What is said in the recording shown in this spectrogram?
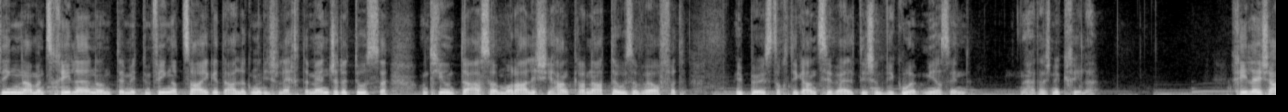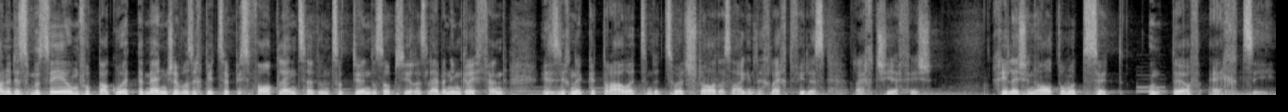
Ding namens Killen und dann mit dem Finger zeigen, da schau mal die schlechten Menschen da draussen und hier und da so eine moralische Handgranate rauswerfen, wie böse doch die ganze Welt ist und wie gut wir sind. Nein, das ist nicht Killen. Chile ist auch nicht ein Museum von ein paar guten Menschen, die sich ein bisschen etwas vorglänzen und so tun, als ob sie ihr Leben im Griff haben, weil sie sich nicht getrauen, um dazu zu stehen, dass eigentlich recht vieles recht schief ist. Chile ist ein Ort, wo man sollte und darf echt sein.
